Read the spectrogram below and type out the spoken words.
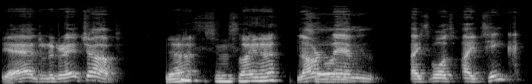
Yeah, doing a great job. Yeah, she was flying it. Lauren, So, um, I suppose, I think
